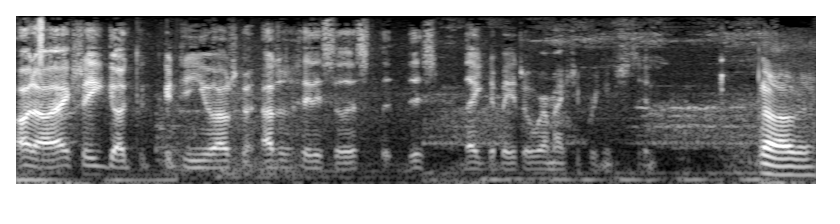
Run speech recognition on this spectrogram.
Chick. Oh no, actually, go continue. I was gonna, I was gonna say this. So this, this like debate over. I'm actually pretty interested. Oh, okay.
